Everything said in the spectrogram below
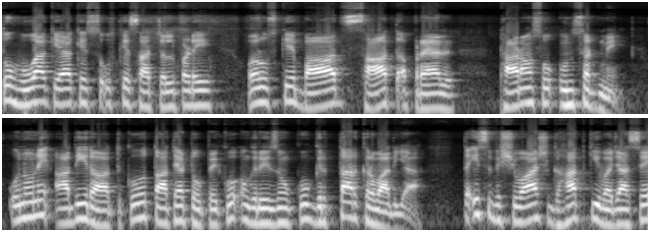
तो हुआ क्या कि उसके साथ चल पड़े और उसके बाद सात अप्रैल अठारह सौ उनसठ में उन्होंने आधी रात को तात्या टोपे को अंग्रेज़ों को गिरफ़्तार करवा दिया। तो इस विश्वासघात की वजह से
